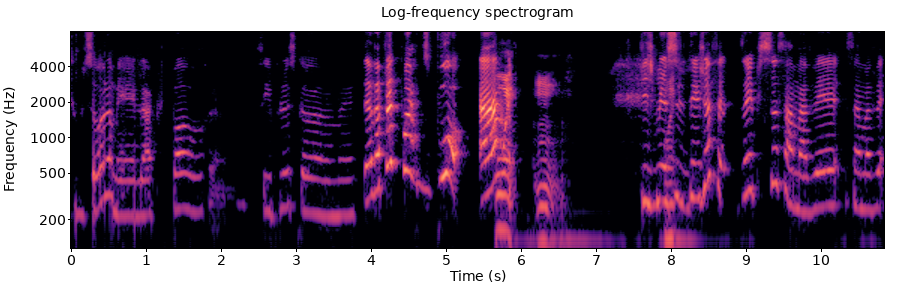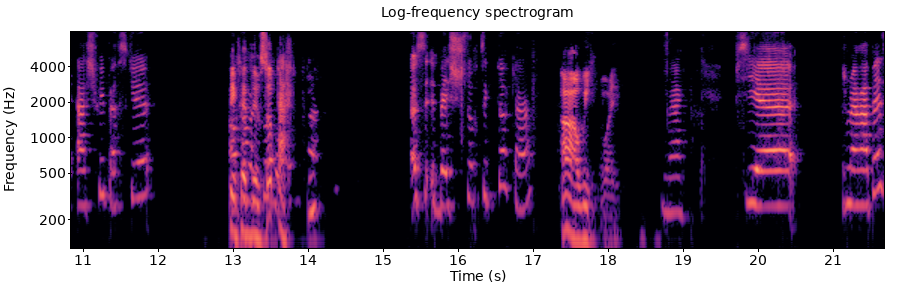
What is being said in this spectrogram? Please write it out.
tout ça, là, mais la plupart, euh, c'est plus comme. Euh, T'aurais fait faire du poids, hein? Ouais. mm. Puis je me Ouais. suis déjà fait dire, puis ça, ça m'avait, ça m'avait achevé parce que. T'es fait dire ça par pour- Ah, ben, je suis sur TikTok, hein? Ah oui, oui. Ouais. Puis, euh, je me rappelle,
